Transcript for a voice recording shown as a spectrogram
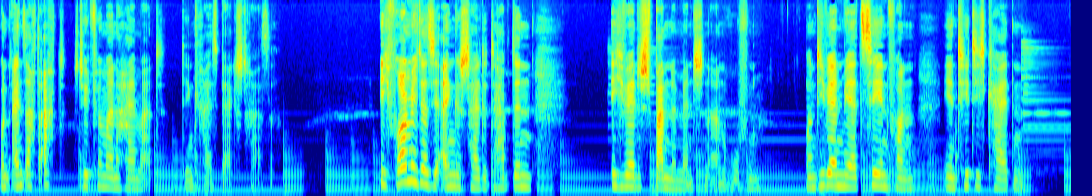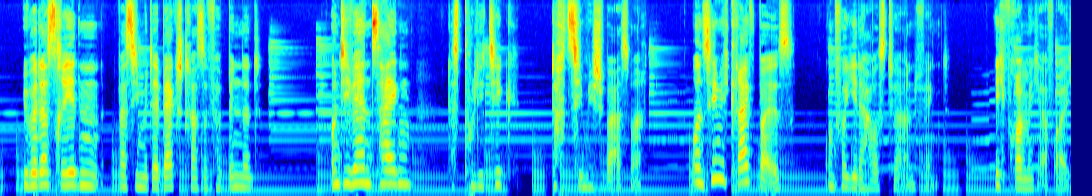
Und 188 steht für meine Heimat, den Kreis Bergstraße. Ich freue mich, dass ihr eingeschaltet habt, denn ich werde spannende Menschen anrufen. Und die werden mir erzählen von ihren Tätigkeiten, über das reden, was sie mit der Bergstraße verbindet. Und die werden zeigen, dass Politik doch ziemlich Spaß macht und ziemlich greifbar ist und vor jeder Haustür anfängt. Ich freue mich auf euch.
